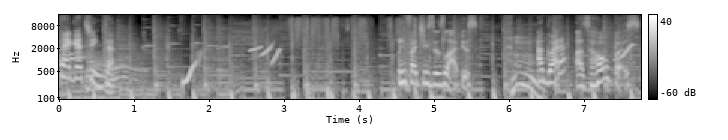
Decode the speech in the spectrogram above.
Pegue a tinta. Enfatize os lábios. Agora, as roupas.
